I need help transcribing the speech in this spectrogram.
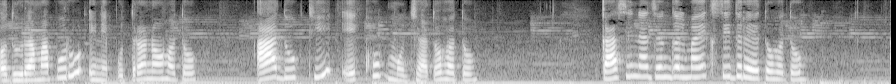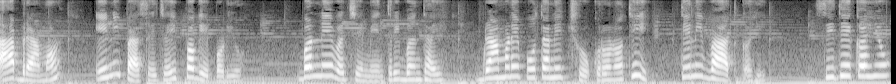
અધૂરામાં પૂરું એને પુત્ર ન હતો. આ દુઃખથી એ ખૂબ મૂંઝાતો હતો. કાશીના જંગલમાં એક સિદ્ધ રહેતો હતો. આ બ્રાહ્મણ એની પાસે જઈ પગે પડ્યો. બંને વચ્ચે મેંત્રી બંધાઈ. બ્રાહ્મણે પોતાને છોકરો નથી તેની વાત કહી. સીધે કહ્યું,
